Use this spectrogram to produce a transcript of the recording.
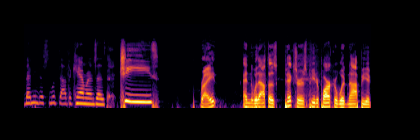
Then he just looked at the camera and says, "Cheese." right? And without those pictures, Peter Parker would not be a,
